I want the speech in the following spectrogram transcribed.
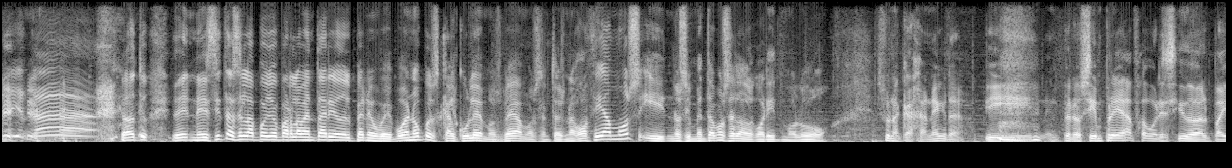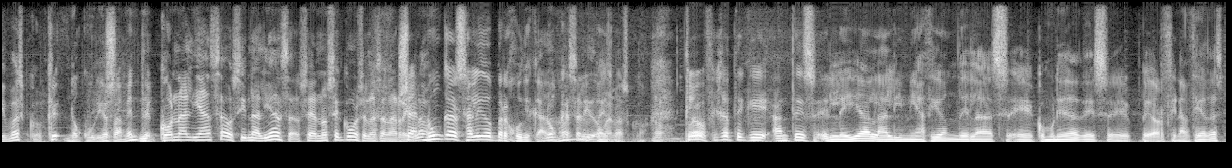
necesitas el apoyo parlamentario del PNV. Bueno, pues calculemos, veamos. Entonces negociamos y nos inventamos el algoritmo luego. Es una caja negra, y, pero siempre ha favorecido al País Vasco. No, curiosamente. Con alianza o sin alianza. O sea, no sé cómo se las han arreglado. O sea, nunca ha salido perjudicado. Nunca ha salido País Vasco. Claro, fíjate que antes leía la alineación de las eh, comunidades eh, peor financiadas.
